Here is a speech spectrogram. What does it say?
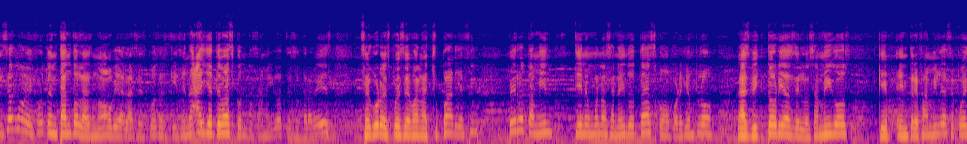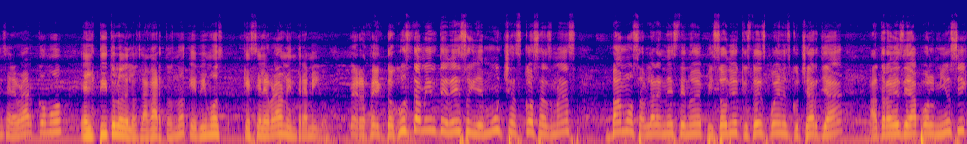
quizás no disfruten tanto las novias, las esposas que dicen, ay, ya te vas con tus amigotes otra vez, seguro después se van a chupar y así. Pero también tienen buenas anécdotas, como por ejemplo las victorias de los amigos que entre familias se pueden celebrar, como el título de los lagartos, ¿no? Que vimos que celebraron entre amigos. Perfecto, justamente de eso y de muchas cosas más vamos a hablar en este nuevo episodio que ustedes pueden escuchar ya a través de Apple Music,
